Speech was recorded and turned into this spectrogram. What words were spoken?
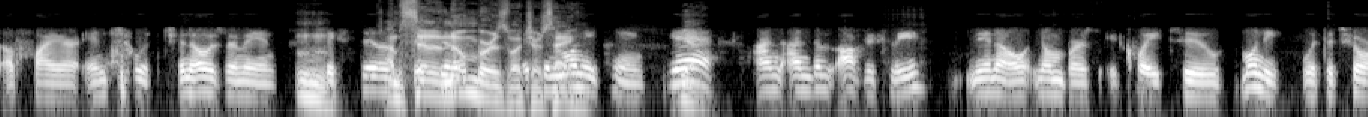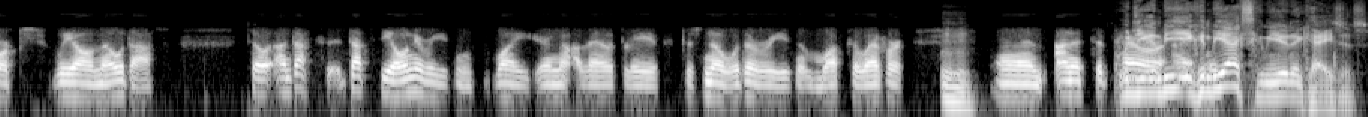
of fire into it. You know what I mean? They still, Mm. I'm still a number is what you're saying. Money thing, yeah. Yeah. And and obviously, you know, numbers equate to money with the church. We all know that. So, and that's that's the only reason why you're not allowed to leave. There's no other reason whatsoever. Um, and it's a Mm-hmm. Well, you can be, you can be excommunicated.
